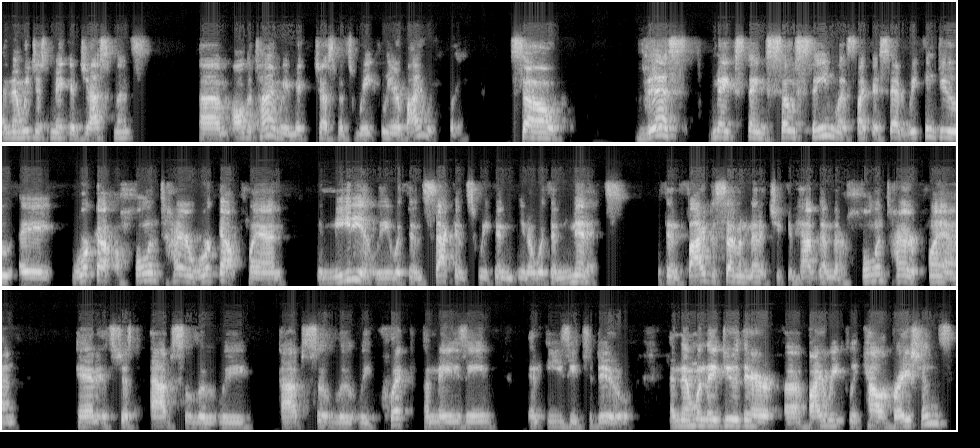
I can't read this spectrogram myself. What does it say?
and then we just make adjustments um, all the time. We make adjustments weekly or biweekly. So this makes things so seamless. Like I said, we can do a workout, a whole entire workout plan immediately within seconds. We can, you know, within minutes, within five to seven minutes, you can have them their whole entire plan. And it's just absolutely, absolutely quick, amazing, and easy to do. And then when they do their uh, biweekly calibrations,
